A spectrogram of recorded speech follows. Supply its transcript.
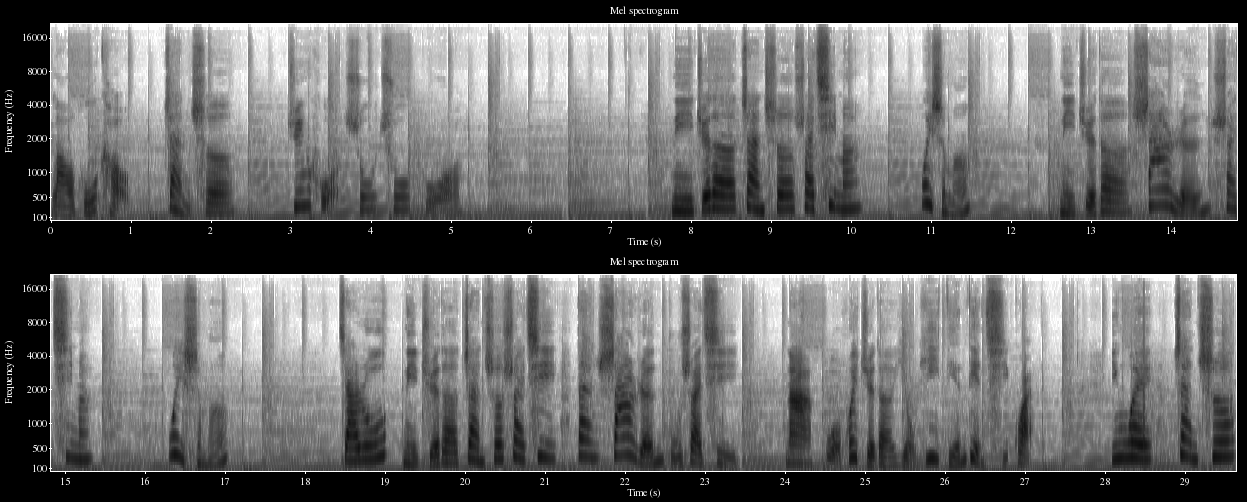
老虎口战车，军火输出国。你觉得战车帅气吗？为什么？你觉得杀人帅气吗？为什么？假如你觉得战车帅气，但杀人不帅气，那我会觉得有一点点奇怪，因为战车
